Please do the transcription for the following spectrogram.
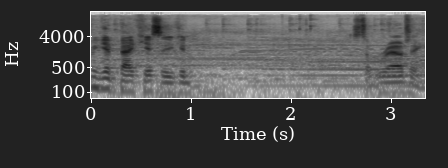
Up and get back here so you can stop routing.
